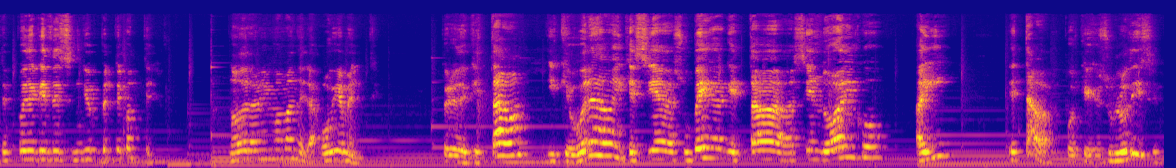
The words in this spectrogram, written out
después de que descendió en Pentecostés. No de la misma manera, obviamente. Pero de que estaba y que oraba y que hacía su pega, que estaba haciendo algo, ahí estaba, porque Jesús lo dice.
